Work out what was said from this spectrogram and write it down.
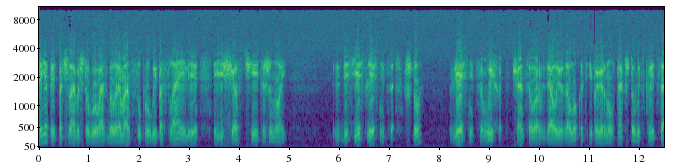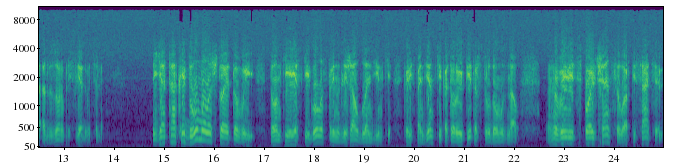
«Я предпочла бы, чтобы у вас был роман с супругой посла или еще с чьей-то женой». «Здесь есть лестница». «Что?» «Лестница, выход». Чанселор взял ее за локоть и повернул так, чтобы скрыться от взора преследователя. «Я так и думала, что это вы!» Тонкий и резкий голос принадлежал блондинке, корреспондентке, которую Питер с трудом узнал. «Вы ведь Поль Чанселор, писатель».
